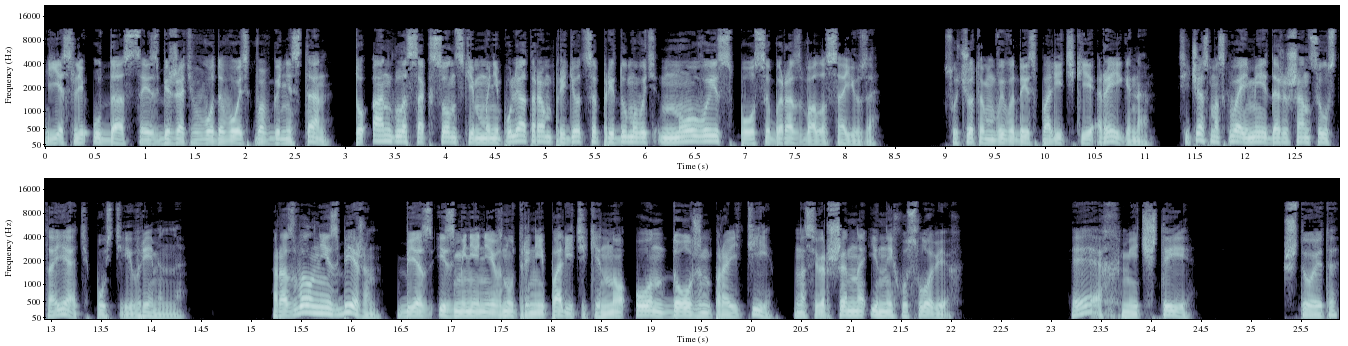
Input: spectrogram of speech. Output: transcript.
Если удастся избежать ввода войск в Афганистан, то англосаксонским манипуляторам придется придумывать новые способы развала Союза. С учетом вывода из политики Рейгана, сейчас Москва имеет даже шансы устоять, пусть и временно. Развал неизбежен, без изменения внутренней политики, но он должен пройти на совершенно иных условиях. Эх, мечты. Что это?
